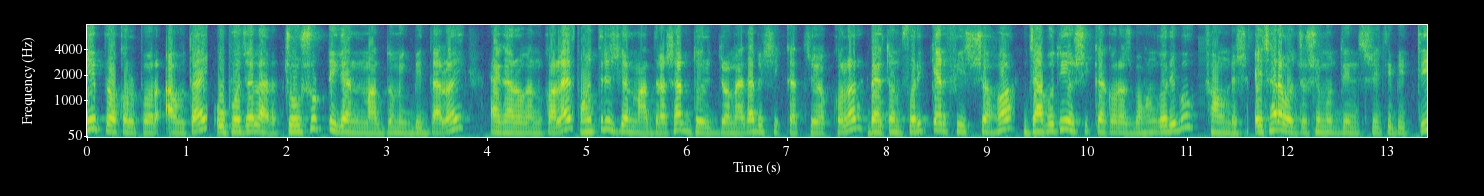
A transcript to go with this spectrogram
এই প্রকল্পের আওতায় উপজেলার চৌষট্টি গান মাধ্যমিক বিদ্যালয়, এগারো গান কলেজ, পঁয়ত্রিশ গান মাদ্রাসার দরিদ্র মেধাবী শিক্ষার্থী অকলর বেতন পরীক্ষার ফিস সহ যাবতীয় শিক্ষা খরচ বহন করিব ফাউন্ডেশন। এছাড়াও জসিমুদ্দিন স্মৃতিবৃত্তি,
